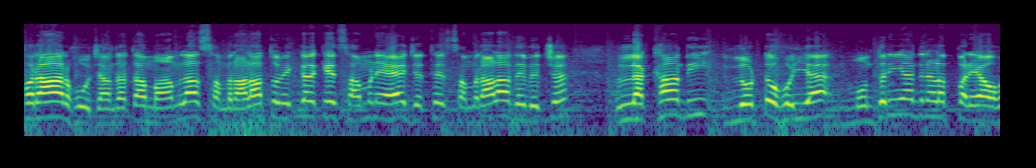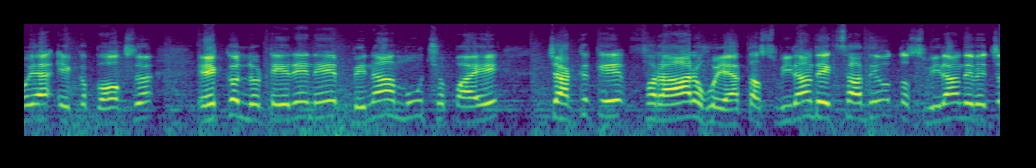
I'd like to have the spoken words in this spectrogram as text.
ਫਰਾਰ ਹੋ ਜਾਂਦਾ ਤਾਂ ਮਾਮਲਾ ਸਮਰਾਲਾ ਤੋਂ ਨਿਕਲ ਕੇ ਸਾਹਮਣੇ ਆਇਆ, ਜਿੱਥੇ ਸਮਰਾਲਾ ਦੇ ਵਿੱਚ ਲੱਖਾਂ ਦੀ ਲੁੱਟ ਹੋਈ ਹੈ। ਮੁੰਦਰੀਆਂ ਦੇ ਨਾਲ ਭਰਿਆ ਹੋਇਆ ਇੱਕ ਬਾਕਸ, ਇੱਕ ਲੁਟੇਰੇ ਨੇ ਬਿਨਾਂ ਮੂੰਹ ਛੁਪਾਏ ਚੱਕ ਕੇ ਫਰਾਰ ਹੋਇਆ। ਤਸਵੀਰਾਂ ਦੇਖ ਸਕਦੇ ਹੋ, ਤਸਵੀਰਾਂ ਦੇ ਵਿੱਚ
